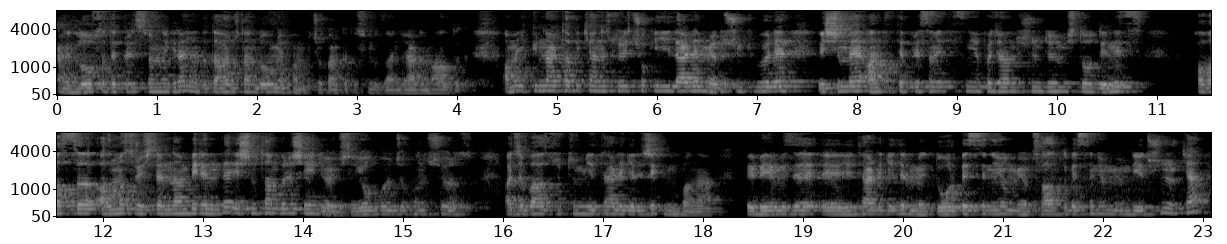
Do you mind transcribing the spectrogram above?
hani Loğusa depresyonuna giren ya da daha önceden doğum yapan birçok arkadaşımızdan yardım aldık. Ama ilk günler tabii ki hani süreç çok iyi ilerlemiyordu. Çünkü böyle eşime antidepresan etkisini yapacağını düşündüğüm işte o deniz havası alma süreçlerinden birinde eşim tam böyle şey diyor işte yol boyunca konuşuyoruz. Acaba sütüm yeterli gelecek mi bana? Bebeğimize e, yeterli gelir mi? Doğru besleniyor muyum? Sağlıklı besleniyor muyum diye düşünürken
